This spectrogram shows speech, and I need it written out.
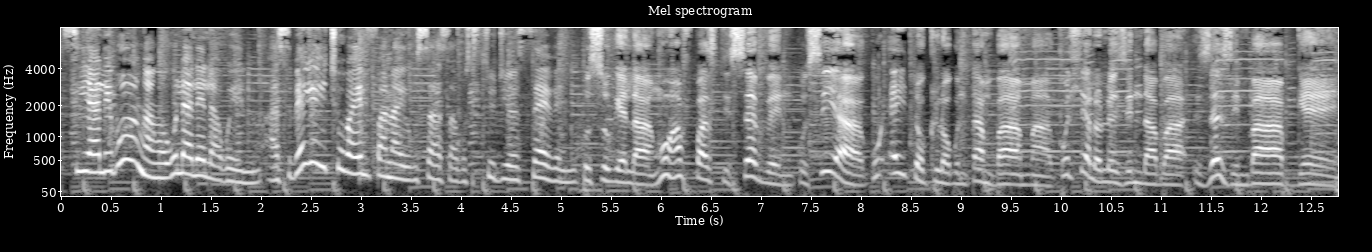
siyalibonga ngokulalela kwenu asibeke ithuba elifanayo kusasa kustudio 7 kusukela ngo-half past 7 kusiya ku-8 o'clock ntambama kuhlelo lwezindaba zezimbabwe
